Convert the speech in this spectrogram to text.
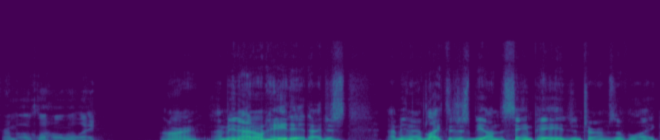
from Oklahoma. Like All right. I mean, I don't hate it. I just I mean, I'd like to just be on the same page in terms of like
